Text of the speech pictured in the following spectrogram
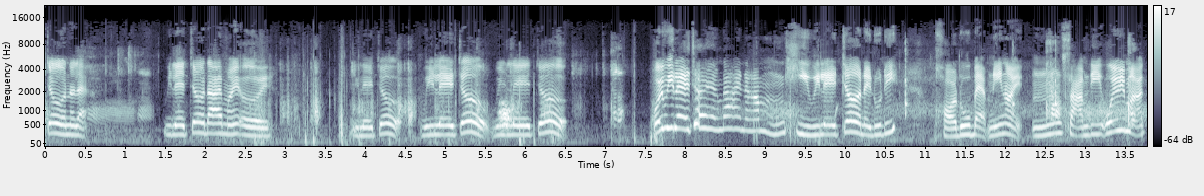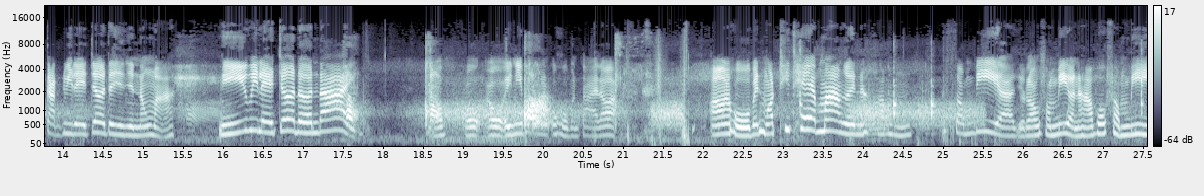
เจอร์นั่นแหละวิเลเจอร์ได้ไหมเอ่ยวิเลเจอร์วิเลเจอร์วิเลเจอร์โอ้ยวิเลเจอร์ยังได้นะครับขี่วิเลเจอร์ไหนดูดิ ขอดูแบบนี้หน่อย อืมสามดีอุ้ยหมากัดวีเลเจอร์ใจะเย็นๆน้องหมาหนีวีเลเจอร์เดินได้ เอาเอาเอาไอ้นี่มันโอ้โหมันตายแล้วอะอ้าวโห เป็นมอดที่เทพมากเลยนะครับอืมซอมบี้อะเดี๋ยวลองซอมบี้ก่อนนะคะพวกซอมบี้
